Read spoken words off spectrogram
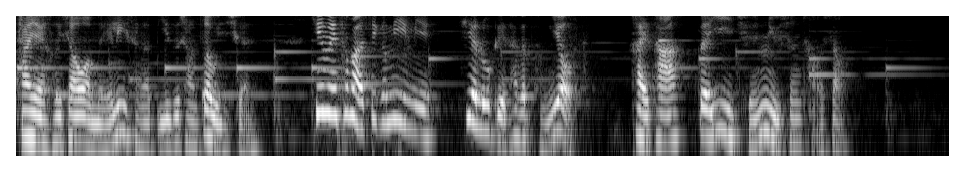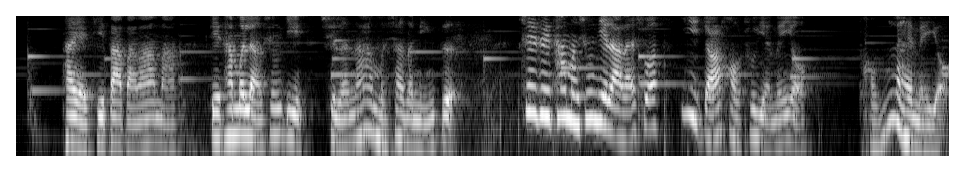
他也很想往梅丽莎的鼻子上揍一拳，因为他把这个秘密泄露给他的朋友，害他被一群女生嘲笑。他也气爸爸妈妈给他们两兄弟取了那么像的名字，这对他们兄弟俩来说一点好处也没有，从来没有。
